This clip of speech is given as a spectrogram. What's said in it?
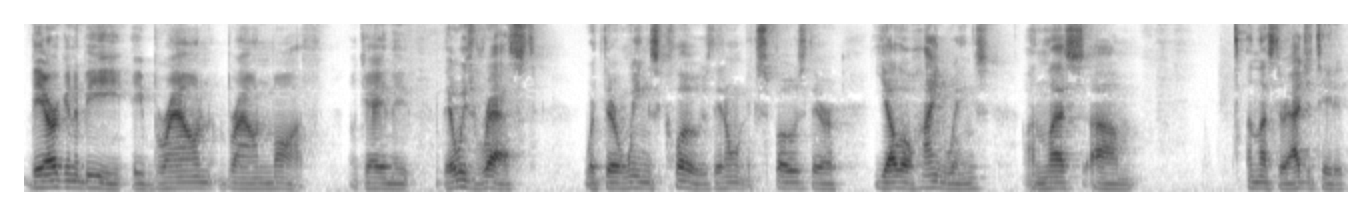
they are going to be a brown, brown moth. Okay, and they, they always rest with their wings closed. They don't expose their yellow hind wings unless um, unless they're agitated.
